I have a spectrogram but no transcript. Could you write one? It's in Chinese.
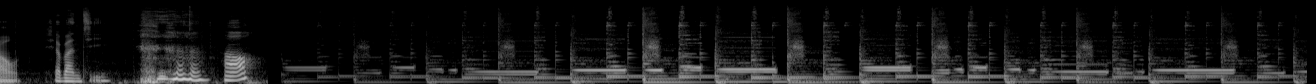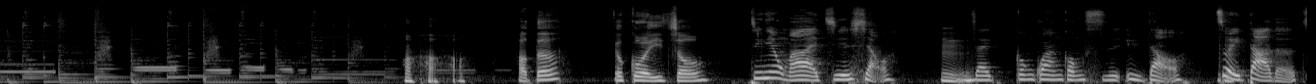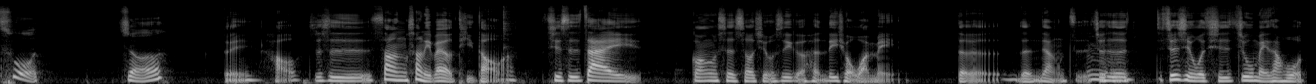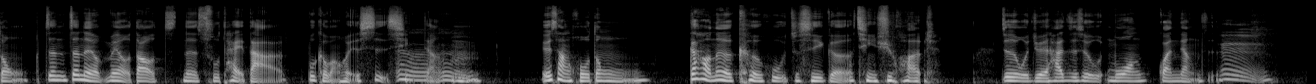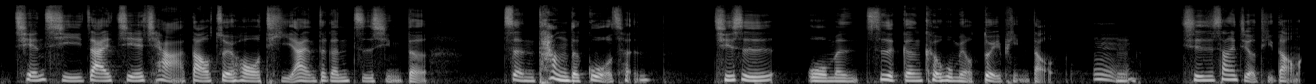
好，下半集。好，好好好，好的，又过了一周。今天我们要来揭晓你嗯，在公关公司遇到最大的挫折。对，好，就是上上礼拜有提到嘛，其实，在公关公司的时候，其实我是一个很力求完美的人，这样子，嗯就是，就是我其实几乎每场活动，真真的有没有到那出太大不可挽回的事情，这样，嗯嗯。嗯，有一场活动，刚好那个客户就是一个情绪化的人，就是我觉得他就是魔王关这样子，嗯。前期在接洽到最后提案这跟执行的整趟的过程，其实我们是跟客户没有对频到的。嗯其实上一集有提到嘛，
